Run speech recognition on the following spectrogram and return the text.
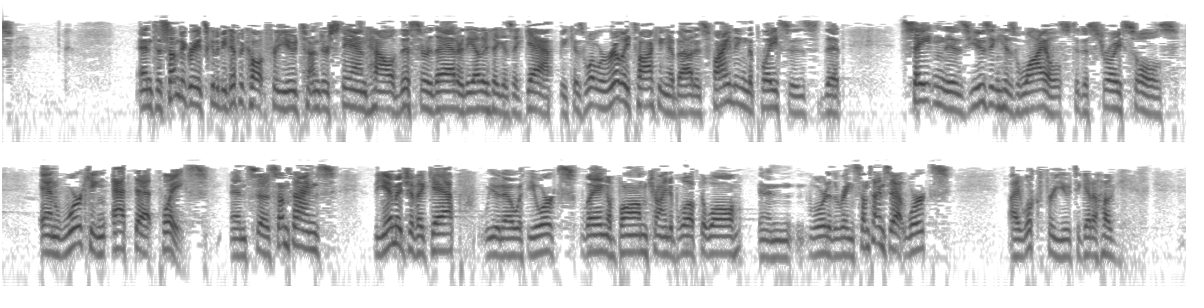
And to some degree, it's going to be difficult for you to understand how this or that or the other thing is a gap because what we're really talking about is finding the places that Satan is using his wiles to destroy souls and working at that place. And so sometimes the image of a gap you know, with the orcs laying a bomb trying to blow up the wall in Lord of the Rings. Sometimes that works. I look for you to get a hug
